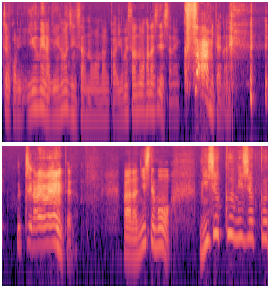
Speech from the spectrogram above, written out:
ちょっとこれ、有名な芸能人さんのなんか嫁さんのお話でしたね。くそーみたいなね。うちの嫁みたいな。まあ何にしても、未熟未熟っ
